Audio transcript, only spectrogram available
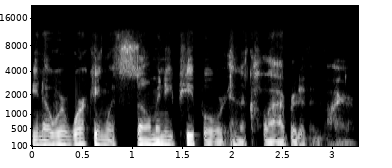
You know, we're working with so many people, we're in a collaborative environment.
